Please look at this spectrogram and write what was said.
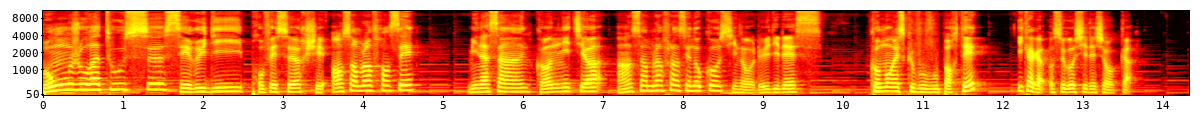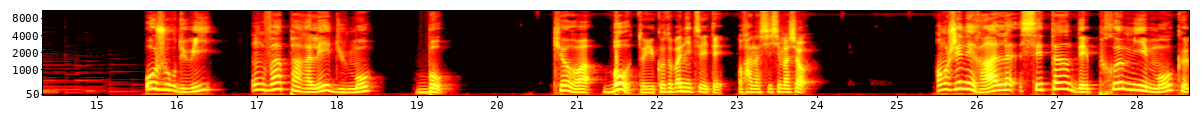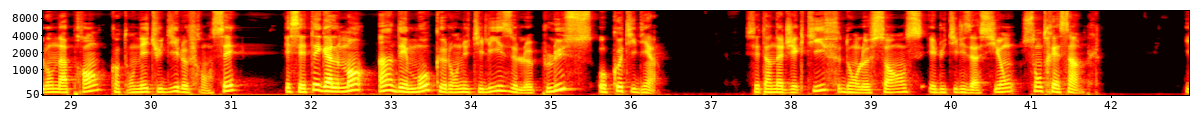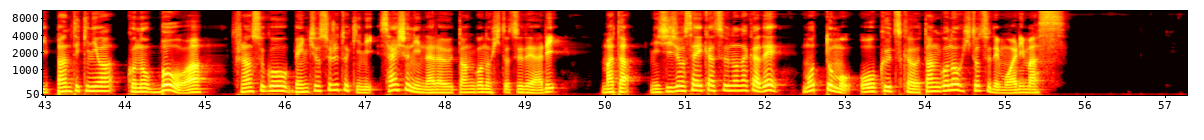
Bonjour à tous, c'est Rudy, professeur chez Ensemble en français. Minasan, konnichiwa, Ensemble en français no koshi no Rudy desu. Comment est-ce que vous vous portez? Ikaga osugoshi deshou ka? Aujourd'hui, on va parler du mot beau. 今日は beau という言葉についてお話ししましょう。 En général, c'est un des premiers mots que l'on apprend quand on étudie le français, et c'est également un des mots que l'on utilise le plus au quotidien. C'est un adjectif dont le sens et l'utilisation sont très simples. 一般的にはこの棒はフランス語を勉強するときに最初に習う単語の一つであり、また日常生活の中で 最も多く使う単語の一つでもあります。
